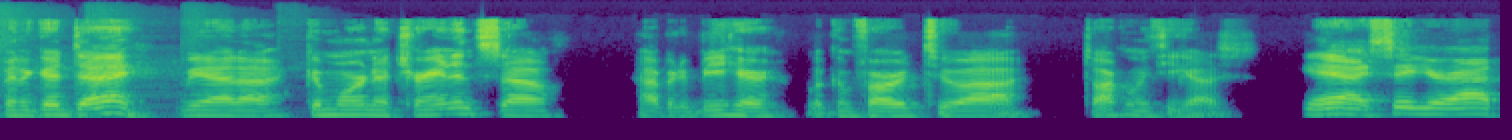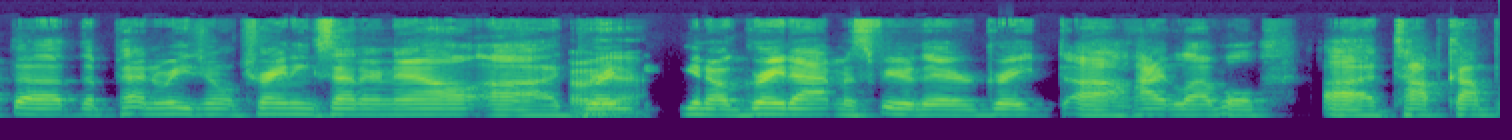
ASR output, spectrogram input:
Been a good day. We had a good morning of training, so happy to be here. Looking forward to uh, talking with you guys. Yeah, I see you're at the the Penn Regional Training Center now. Uh, Oh, great, yeah. you know, great atmosphere there. Great uh, high level, uh, top comp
